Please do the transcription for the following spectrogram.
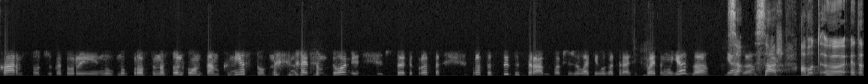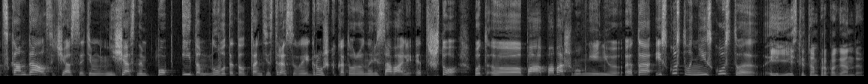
Хармс тот же, который, ну, ну просто настолько он там к месту на, на этом доме, что это просто, просто стыд и срам вообще желать его закрасить. Поэтому я за, я Са- за. Саш, а вот э, этот скандал сейчас с этим несчастным поп-итом, ну вот эта вот антистрессовая игрушка, которую нарисовали, это что? Вот э, по, по вашему мнению, это искусство, не искусство? И есть ли там пропаганда?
